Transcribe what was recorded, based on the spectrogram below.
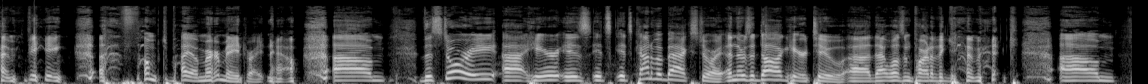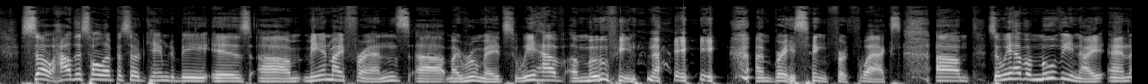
I'm being thumped by a mermaid right now. Um, the story uh, here is it's it's kind of a backstory, and there's a dog here too. Uh, that wasn't part of the gimmick. Um, so how this whole episode came to be is um, me and my friends, uh, my roommates, we have a movie night. I'm bracing for thwacks. Um, so we have a movie night, and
